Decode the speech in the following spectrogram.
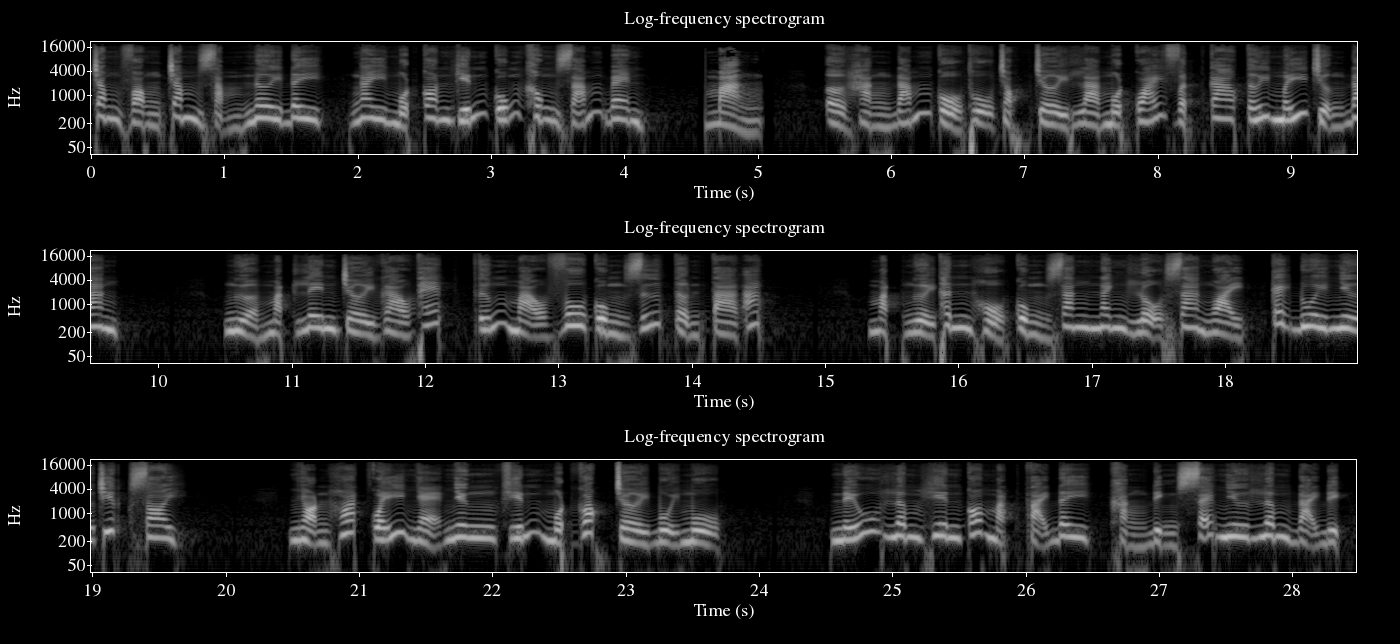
Trong vòng trăm dặm nơi đây, ngay một con kiến cũng không dám ben. Mảng, ở hàng đám cổ thụ chọc trời là một quái vật cao tới mấy trượng đăng. Ngửa mặt lên trời gào thét, tướng mạo vô cùng dữ tợn tà ác. Mặt người thân hổ cùng răng nanh lộ ra ngoài, cái đuôi như chiếc soi. Nhọn hoát quấy nhẹ nhưng khiến một góc trời bụi mù. Nếu Lâm Hiên có mặt tại đây, khẳng định sẽ như Lâm Đại Địch.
